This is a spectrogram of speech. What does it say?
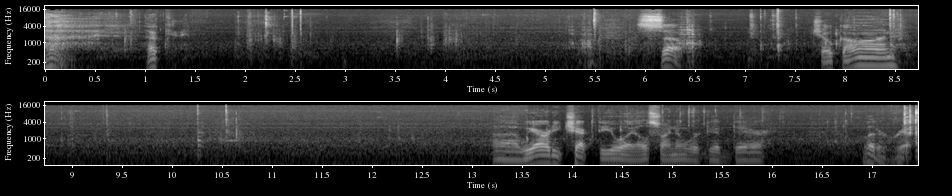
okay. So, choke on. Uh, we already checked the oil, so I know we're good there. Let her rip.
